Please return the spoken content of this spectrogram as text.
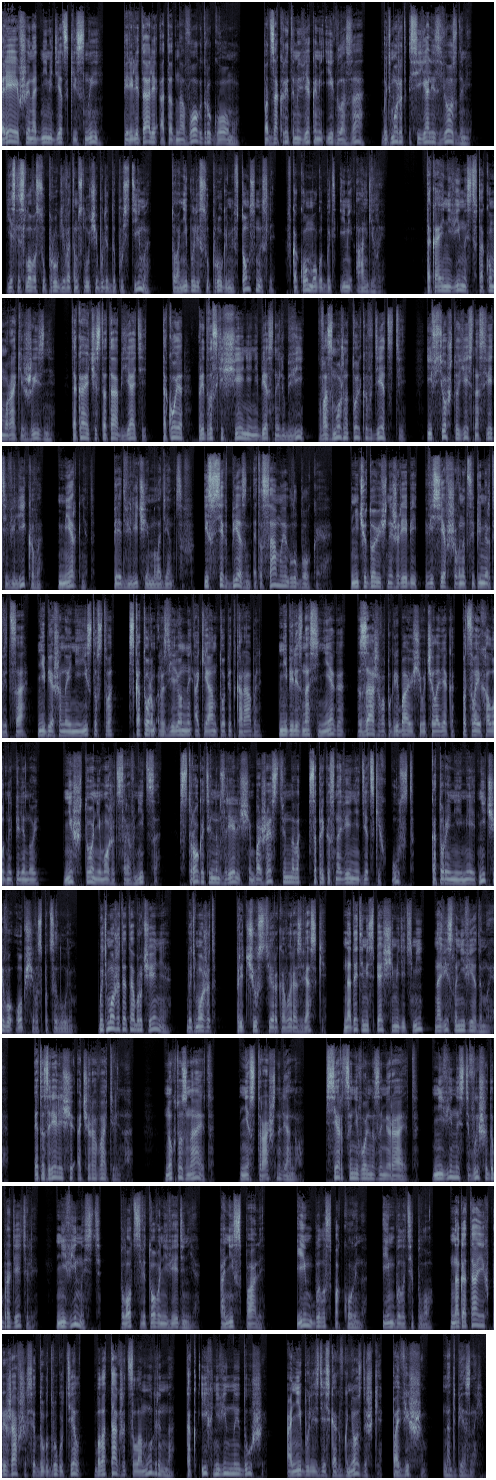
Реевшие над ними детские сны перелетали от одного к другому. Под закрытыми веками их глаза, быть может, сияли звездами. Если слово «супруги» в этом случае будет допустимо, то они были супругами в том смысле, в каком могут быть ими ангелы. Такая невинность в таком мраке жизни, такая чистота объятий, такое предвосхищение небесной любви возможно только в детстве, и все, что есть на свете великого, меркнет перед величием младенцев. Из всех бездн это самое глубокое. Ни чудовищный жребий, висевшего на цепи мертвеца, ни бешеное неистовство, с которым разъяренный океан топит корабль, ни белизна снега, заживо погребающего человека под своей холодной пеленой, ничто не может сравниться с трогательным зрелищем божественного соприкосновения детских уст, которое не имеет ничего общего с поцелуем. Быть может, это обручение, быть может, предчувствие роковой развязки. Над этими спящими детьми нависло неведомое. Это зрелище очаровательно. Но кто знает, не страшно ли оно? Сердце невольно замирает. Невинность выше добродетели. Невинность — плод святого неведения. Они спали. Им было спокойно, им было тепло. Нагота их, прижавшихся друг к другу тел, была так же целомудренна, как их невинные души. Они были здесь, как в гнездышке, повисшем над бездной.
